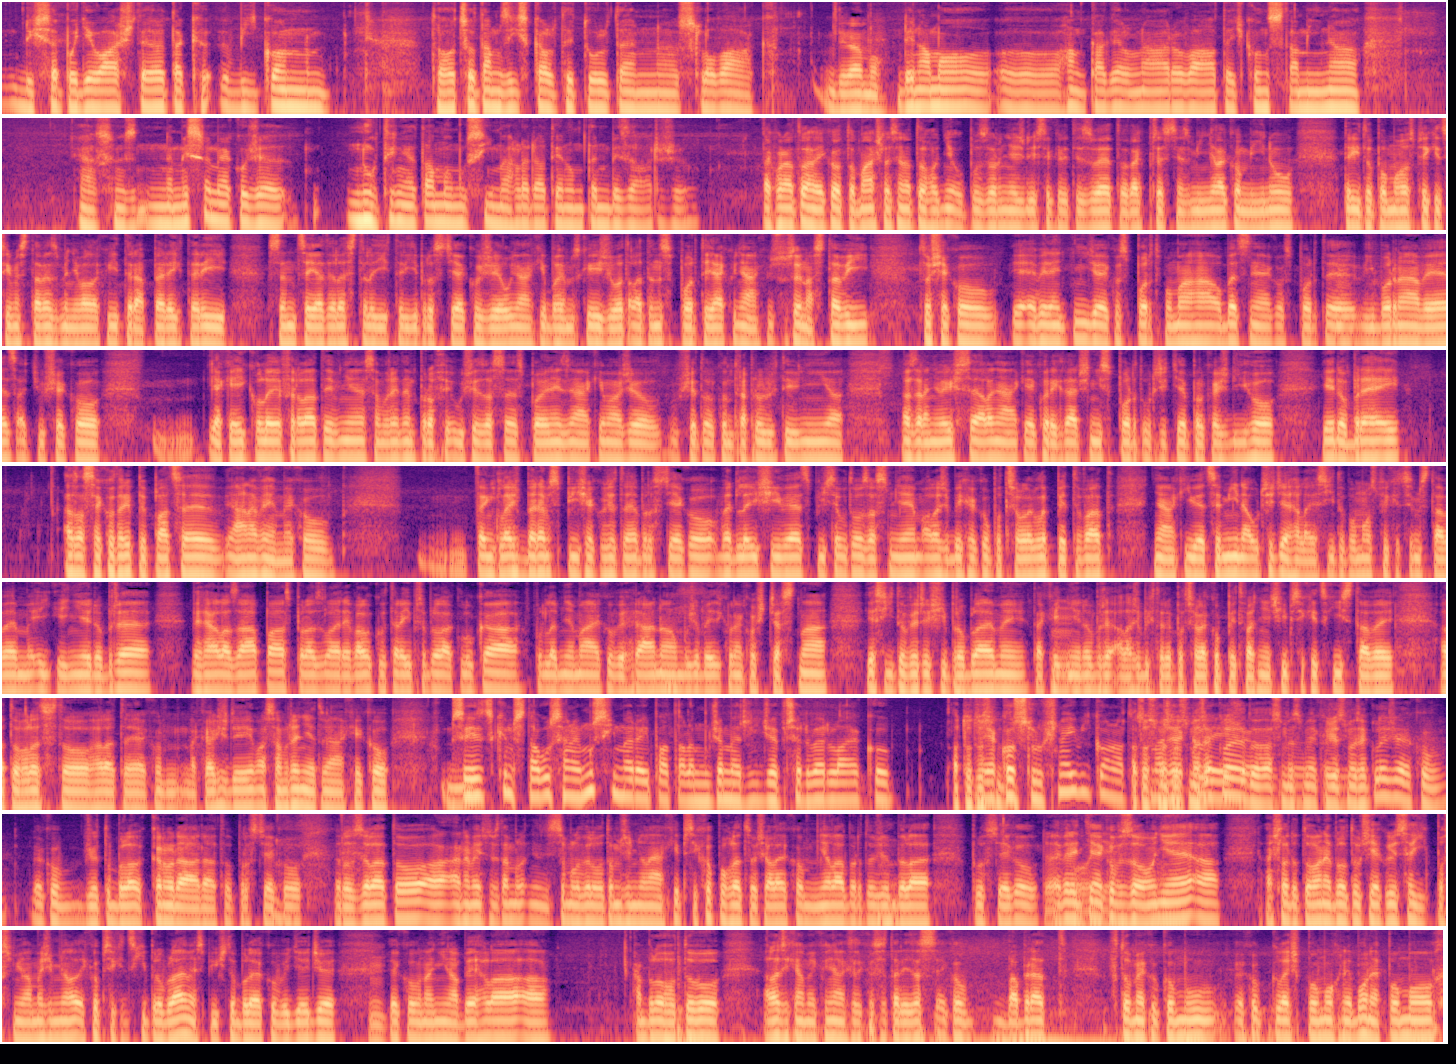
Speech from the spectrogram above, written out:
když se podíváš, to, tak výkon toho, co tam získal titul ten Slovák. Dynamo. Dynamo, uh, Hanka Gelnárová, teď Konstamína. Já si nemyslím, jako, že nutně tam musíme hledat jenom ten bizár. Že jo? Tak na to, jako Tomáš se na to hodně upozorně, když se kritizuje to, tak přesně zmínil jako mínu, který to pomohl s psychickým stavem, zmiňoval takový trapery, který sence a tyhle ty lidi, kteří prostě jako žijou nějaký bohemský život, ale ten sport je jako nějakým způsobem nastaví, což jako je evidentní, že jako sport pomáhá obecně, jako sport je hmm. výborná věc, ať už jako jakýkoliv relativně, samozřejmě ten profi už je zase spojený s nějakýma, že jo, už je to kontraproduktivní a, a zraňuješ se, ale nějaký jako rekreační sport určitě pro každýho je dobrý. A zase jako tady piplace, já nevím, jako ten clash berem spíš, jako, že to je prostě jako vedlejší věc, spíš se u toho zasmějem, ale že bych jako potřeboval pitvat nějaký věci mína určitě, hele, jestli to pomohlo s psychickým stavem, jiní je dobře, vyhrála zápas, porazila rivalku, který přibyla kluka, podle mě má jako vyhráno a může být jako, jako šťastná, jestli to vyřeší problémy, tak jedině hmm. je dobře, ale že bych tady potřeboval jako pitvat něčí psychický stavy a tohle z toho, hele, to je jako na každým a samozřejmě je to nějak jako... V psychickém stavu se nemusíme rejpat, ale můžeme říct, že předvedla jako a to, to jako jsme, slušný výkon. A to, a to jsme, jsme, jsme řekli, že, to, já si myslím, jako, že jsme řekli, že, jako, jako, že to byla kanodáda, to prostě jako rozjela to a, a nevím, že tam se mluvilo o tom, že měla nějaký psychopohled, což ale jako měla, protože hmm. byla prostě jako evidentně jako v zóně a, a šla do toho, nebylo to určitě jako, že se jí posmíváme, že měla jako psychický problémy, spíš to bylo jako vidět, že hmm. jako na ní naběhla a a bylo hotovo, ale říkám, jako nějak jako se tady zase jako babrat v tom, jako komu jako Clash pomohl nebo nepomohl,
